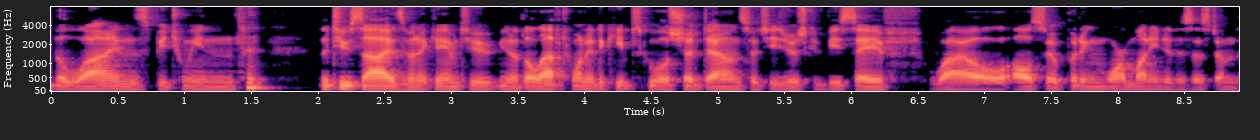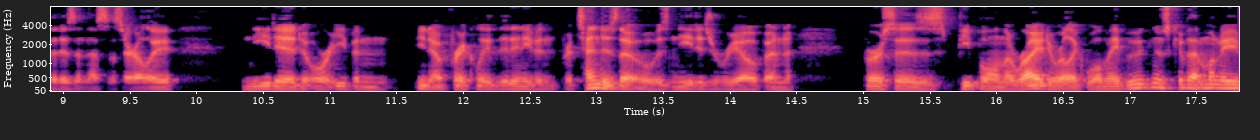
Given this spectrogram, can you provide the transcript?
the lines between the two sides when it came to, you know, the left wanting to keep schools shut down so teachers could be safe while also putting more money into the system that isn't necessarily needed or even, you know, frankly, they didn't even pretend as though it was needed to reopen versus people on the right who are like, well, maybe we can just give that money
